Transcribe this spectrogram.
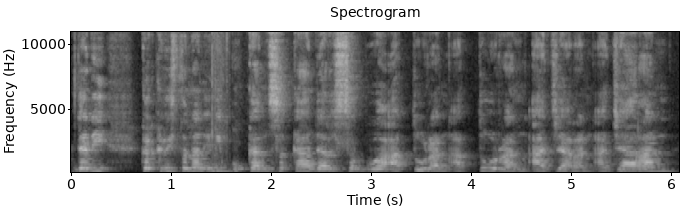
Jadi, kekristenan ini bukan sekadar sebuah aturan-aturan, ajaran-ajaran.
